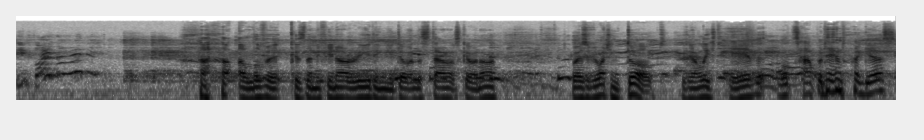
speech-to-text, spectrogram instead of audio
he fighting already? I love it, because then if you're not reading, you don't understand what's going on. Whereas if you're watching dubbed, you can at least hear that what's happening, I guess.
